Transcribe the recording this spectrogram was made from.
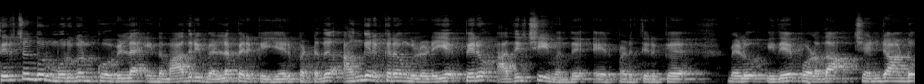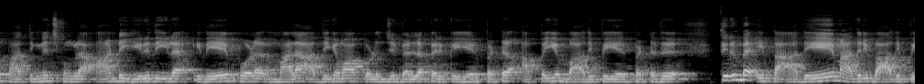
திருச்செந்தூர் முருகன் கோவிலில் இந்த மாதிரி வெள்ளப்பெருக்கு ஏற்பட்டது. அங்கே இருக்கிறவங்களுடைய பெரும் அதிர்ச்சி வந்து ஏற்படுத்தியிருக்கு. மேலும் இதே போல தான் சென்றாண்டும் பார்த்தீங்கன்னு வச்சுக்கோங்களேன் ஆண்டு இறுதியில் இதே போல் மழை அதிகமாக பொழிஞ்சு வெள்ளப்பெருக்கு ஏற்பட்டு அப்பையும் பாதிப்பு ஏற்பட்டது. திரும்ப இப்போ அதே மாதிரி பாதிப்பு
